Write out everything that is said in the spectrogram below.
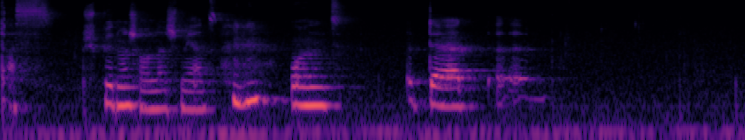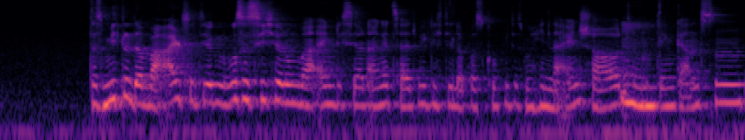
das spürt man schon als Schmerz. Mhm. Und der das Mittel der Wahl zur Diagnosesicherung war eigentlich sehr lange Zeit wirklich die Laparoskopie, dass man hineinschaut mhm. und den ganzen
